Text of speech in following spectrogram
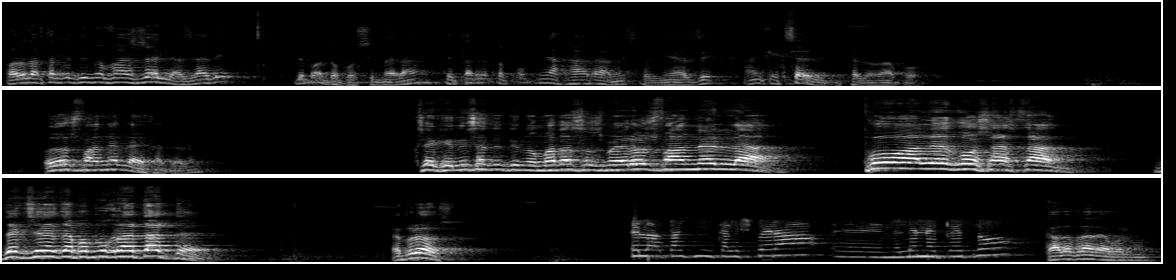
Παρ' όλα αυτά λέτε είμαι βαζέλιας. Δηλαδή, δεν μπορώ να το πω σήμερα. Τετάρτη θα το πω μια χαρά, μη σας νοιάζει. Αν και ξέρετε τι θέλω να πω. Ροζ φανέλα είχατε, ρε. Ξεκινήσατε την ομάδα σας με ροζ φανέλα. Πού αλεγόσασταν. Δεν ξέρετε από πού κρατάτε. Εμπρός. Έλα, Τάκη, καλησπέρα. Ε, με λένε Πέτρο. Καλό βράδυ, αγόρι μου.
